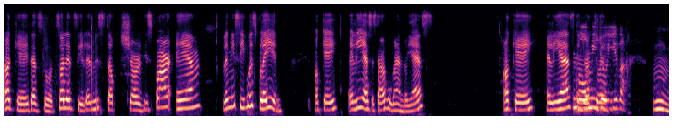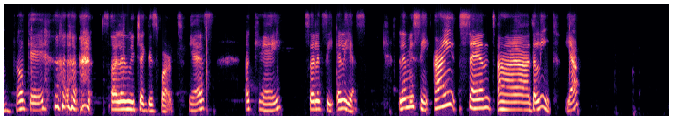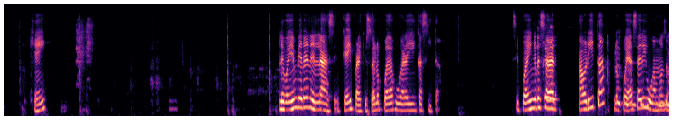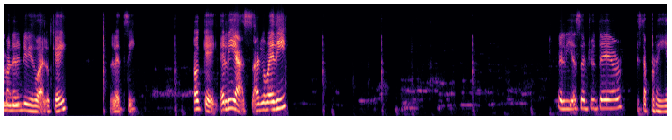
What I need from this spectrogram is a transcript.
okay, that's good. So let's see, let me stop short this part and let me see who is playing. Okay, Elías estaba jugando, yes? Okay, Elías. No, mi yo iba. Mm, okay. so let me check this part. Yes. Okay. So let's see. Elias, Let me see. I sent uh, the link, yeah? Okay. Le voy a enviar el enlace, ¿ok? Para que usted lo pueda jugar ahí en casita. Si puede ingresar ahorita, lo puede hacer y jugamos de manera individual, ¿ok? Let's see. Ok, Elias, are you ready? Elias, are you there? Está por ahí,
